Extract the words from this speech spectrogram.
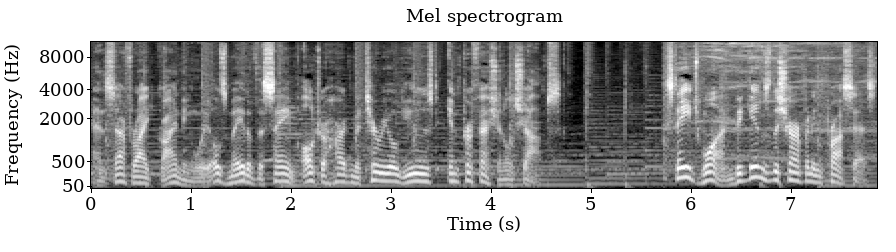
and Sapphirite grinding wheels made of the same ultra-hard material used in professional shops. Stage 1 begins the sharpening process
